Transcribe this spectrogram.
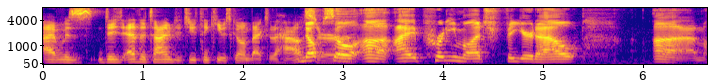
I was did at the time. Did you think he was going back to the house? Nope. or- So uh, I pretty much figured out um,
